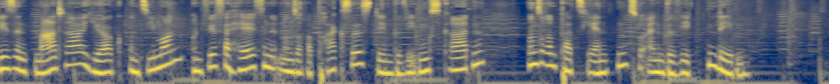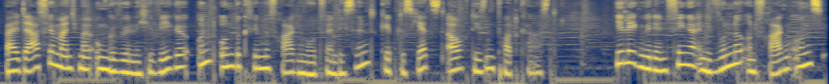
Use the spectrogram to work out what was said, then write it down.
Wir sind Martha, Jörg und Simon und wir verhelfen in unserer Praxis den Bewegungsgraden unseren Patienten zu einem bewegten Leben. Weil dafür manchmal ungewöhnliche Wege und unbequeme Fragen notwendig sind, gibt es jetzt auch diesen Podcast. Hier legen wir den Finger in die Wunde und fragen uns,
